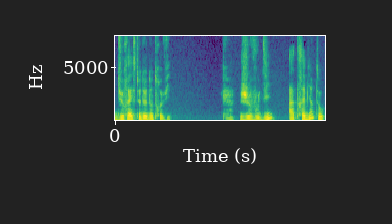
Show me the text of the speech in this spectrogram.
du reste de notre vie. Je vous dis à très bientôt.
